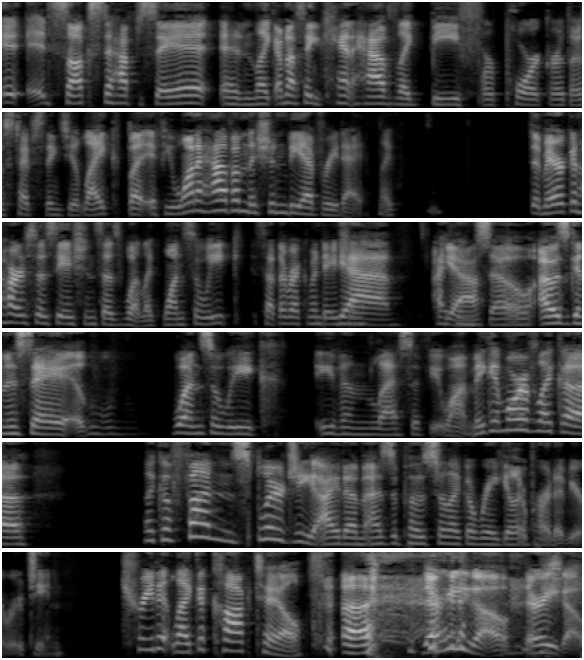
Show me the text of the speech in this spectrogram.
It it sucks to have to say it, and like I'm not saying you can't have like beef or pork or those types of things you like, but if you want to have them, they shouldn't be every day. Like the American Heart Association says, what like once a week? Is that the recommendation? Yeah, I Yeah. think so. I was gonna say uh, once a week, even less if you want. Make it more of like a like a fun splurgy item as opposed to like a regular part of your routine. treat it like a cocktail. Uh, There you go. There you go.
